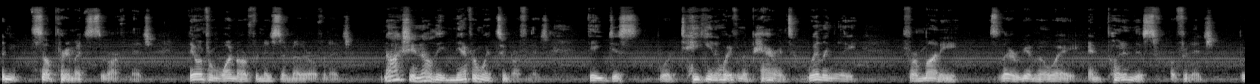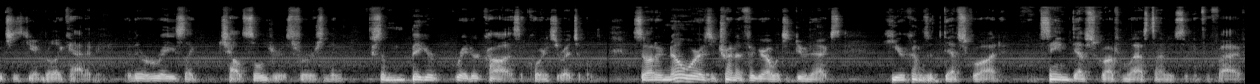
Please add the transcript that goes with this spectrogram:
And so pretty much it's an orphanage. They went from one orphanage to another orphanage. No, actually, no, they never went to an orphanage. They just were taken away from their parents willingly for money, so they were given away and put in this orphanage which is the Umbrella Academy. They were raised like child soldiers for something, some bigger, greater cause, according to Reginald. So out of nowhere, as they're trying to figure out what to do next, here comes a Death Squad, same Death Squad from last time he was looking for five,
